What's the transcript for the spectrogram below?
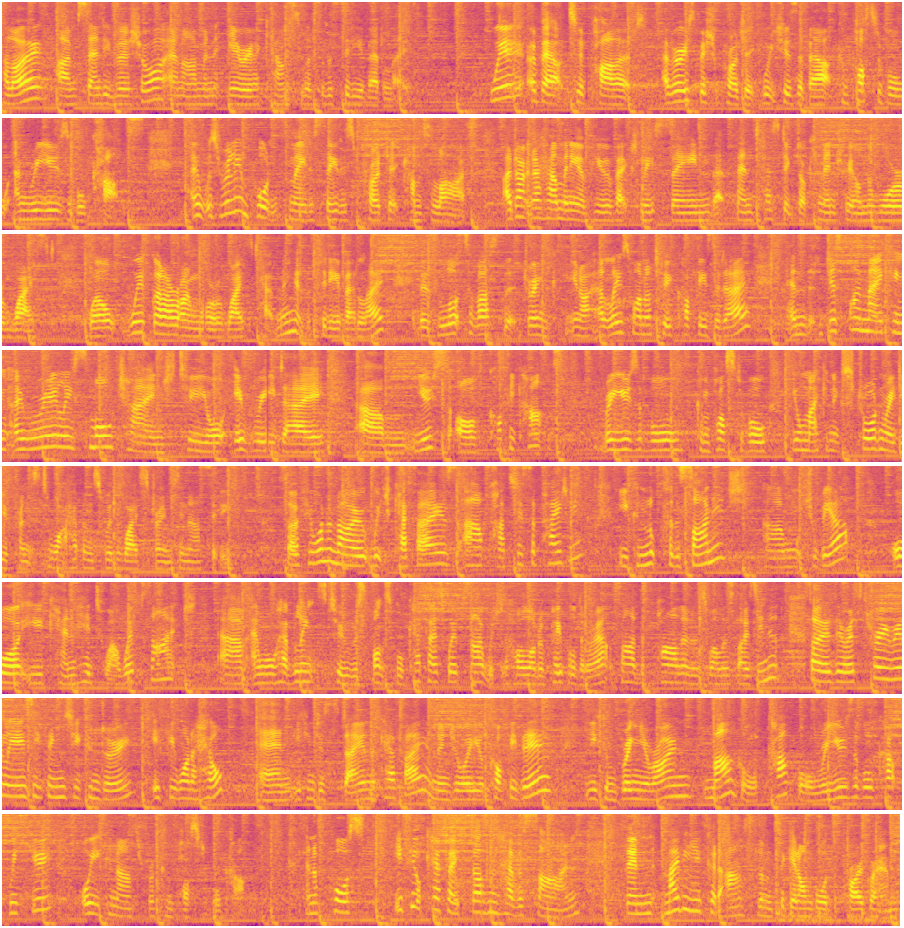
Hello, I'm Sandy Verschoor and I'm an Area Councillor for the City of Adelaide. We're about to pilot a very special project which is about compostable and reusable cups. It was really important for me to see this project come to life. I don't know how many of you have actually seen that fantastic documentary on the war of waste. Well, we've got our own war of waste happening at the City of Adelaide. There's lots of us that drink, you know, at least one or two coffees a day. And just by making a really small change to your everyday um, use of coffee cups, reusable, compostable, you'll make an extraordinary difference to what happens with the waste streams in our city. So if you want to know which cafes are participating, you can look for the signage, um, which will be up, or you can head to our website um, and we'll have links to Responsible Cafes website, which is a whole lot of people that are outside the pilot as well as those in it. So there are three really easy things you can do if you want to help and you can just stay in the cafe and enjoy your coffee there. You can bring your own mug or cup or reusable cup with you or you can ask for a compostable cup. And of course, if your cafe doesn't have a sign, then maybe you could ask them to get on board the program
